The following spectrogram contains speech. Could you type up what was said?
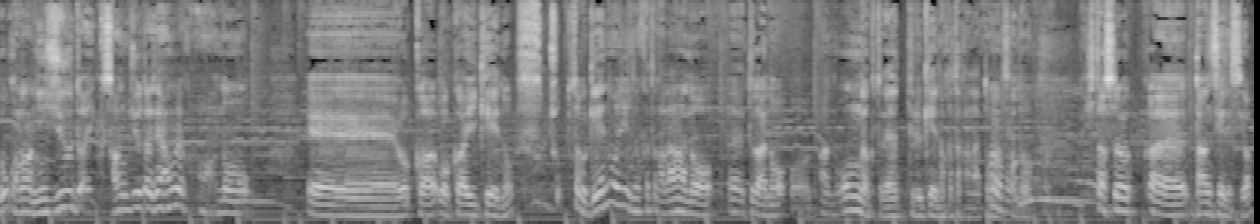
どうかな？20代30代前半ぐらいかな？あのえー若若い系の？ちょっと多分芸能人の方かな？あの、えー、とかあのあの音楽とかやってる系の方かなと思うんですけど、ひたすら、えー男性ですよ。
